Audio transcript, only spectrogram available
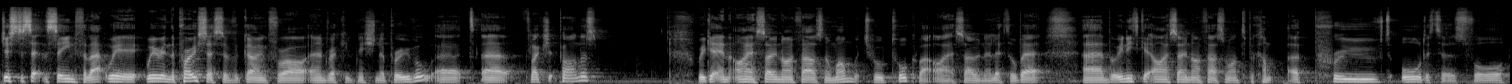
just to set the scene for that, we're we're in the process of going for our earned recognition approval at uh, flagship partners. We're getting ISO 9001, which we'll talk about ISO in a little bit, um, but we need to get ISO 9001 to become approved auditors for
